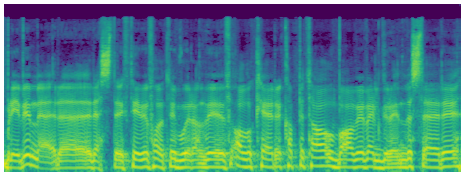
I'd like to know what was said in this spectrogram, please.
blir vi mer eh, restriktive i forhold til hvordan vi allokerer kapital, hva vi velger å investere i,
